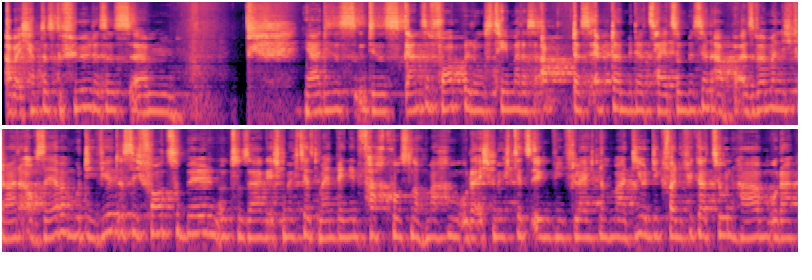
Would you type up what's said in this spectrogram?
Aber ich habe das Gefühl, dass es ähm, ja, dieses, dieses ganze Fortbildungsthema, das, ab, das ebbt dann mit der Zeit so ein bisschen ab. Also wenn man nicht gerade auch selber motiviert ist, sich fortzubilden und zu sagen, ich möchte jetzt meinetwegen den Fachkurs noch machen oder ich möchte jetzt irgendwie vielleicht nochmal die und die Qualifikation haben oder,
